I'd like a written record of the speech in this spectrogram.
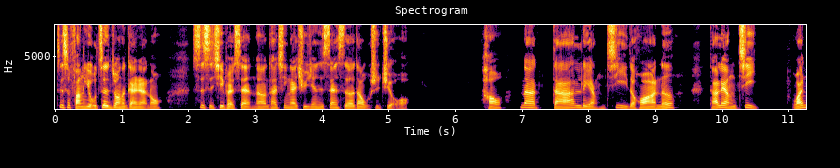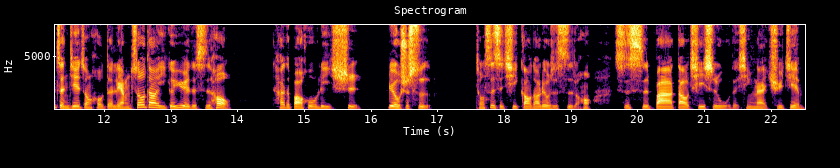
这是防有症状的感染哦，四十七 percent，然后它信赖区间是三十二到五十九哦，好。那打两剂的话呢？打两剂完整接种后的两周到一个月的时候，它的保护力是六十四，从四十七高到六十四了哈，四十八到七十五的信赖区间。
